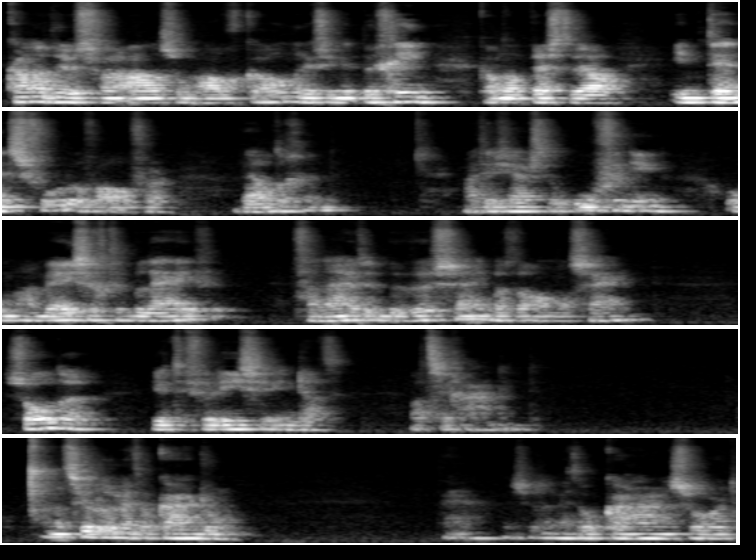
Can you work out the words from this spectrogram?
kan er dus van alles omhoog komen. Dus in het begin kan dat best wel intens voelen of overweldigend. Maar het is juist de oefening om aanwezig te blijven vanuit het bewustzijn wat we allemaal zijn, zonder je te verliezen in dat wat zich aandient. En dat zullen we met elkaar doen. We zullen met elkaar een soort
